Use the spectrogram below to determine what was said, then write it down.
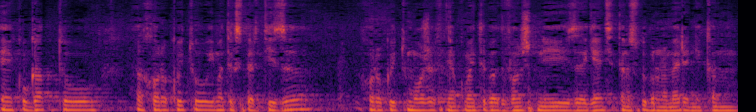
е когато хора, които имат експертиза, хора, които може в някои моменти бъдат външни за агенцията на добронамерени към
